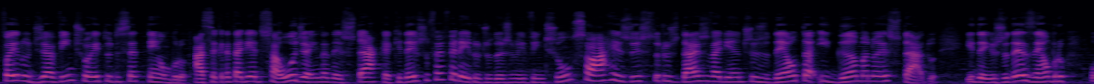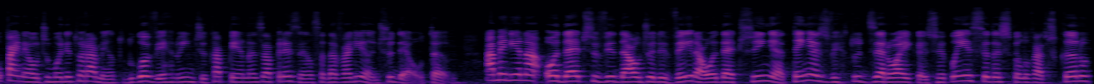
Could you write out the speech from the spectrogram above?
foi no dia 28 de setembro. A Secretaria de Saúde ainda destaca que desde fevereiro de 2021 só há registros das variantes Delta e Gama no estado. E desde dezembro, o painel de monitoramento do governo indica apenas a presença da variante Delta. A menina Odete Vidal de Oliveira, Odetinha, tem as virtudes heróicas reconhecidas pelo Vaticano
